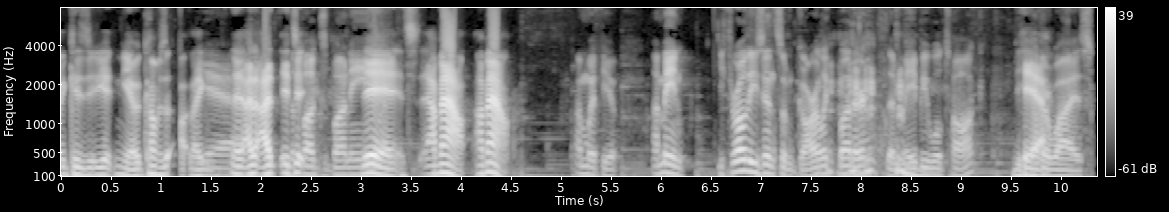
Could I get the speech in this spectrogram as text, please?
because you know it comes like Yeah, I, I, it's the Bugs Bunny. yeah it's, I'm out I'm out I'm with you. I mean, you throw these in some garlic butter, then maybe we'll talk. yeah Otherwise,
